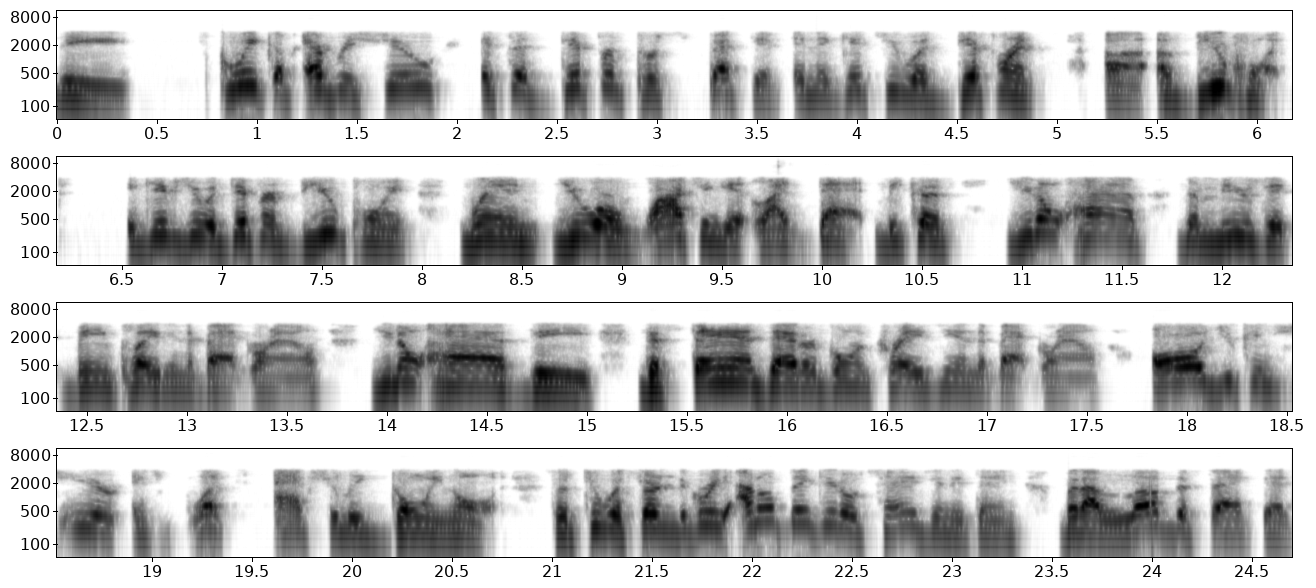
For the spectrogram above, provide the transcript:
the squeak of every shoe. It's a different perspective, and it gets you a different uh, a viewpoint it gives you a different viewpoint when you are watching it like that because you don't have the music being played in the background. You don't have the the fans that are going crazy in the background. All you can hear is what's actually going on. So to a certain degree, I don't think it'll change anything, but I love the fact that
